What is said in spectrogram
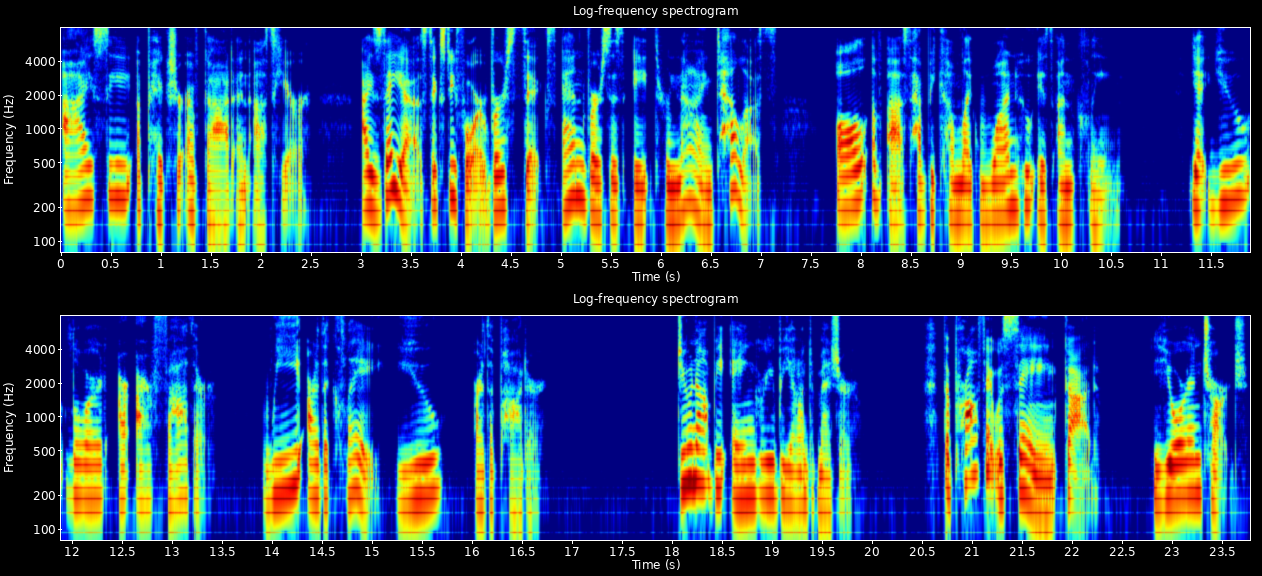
I see a picture of God and us here. Isaiah 64, verse 6 and verses 8 through 9 tell us all of us have become like one who is unclean. Yet you, Lord, are our Father. We are the clay, you are the potter. Do not be angry beyond measure. The prophet was saying, God, you're in charge.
